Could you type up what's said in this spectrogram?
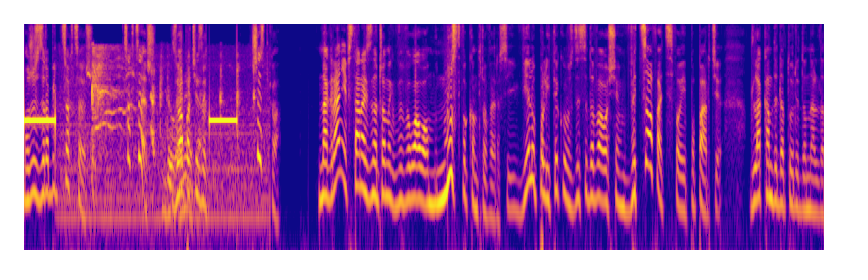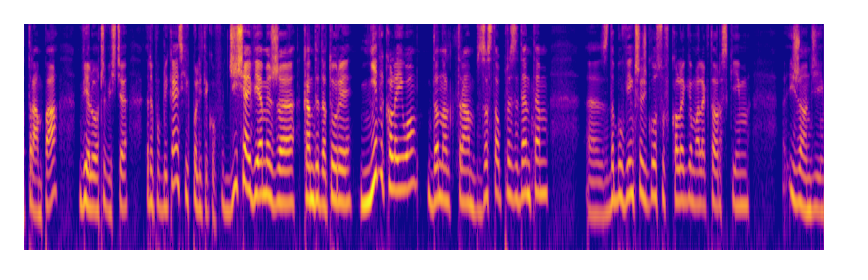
Możesz zrobić co chcesz. Co chcesz. Złapać je za wszystko. Nagranie w Stanach Zjednoczonych wywołało mnóstwo kontrowersji. Wielu polityków zdecydowało się wycofać swoje poparcie dla kandydatury Donalda Trumpa. Wielu oczywiście republikańskich polityków. Dzisiaj wiemy, że kandydatury nie wykoleiło. Donald Trump został prezydentem, e, zdobył większość głosów w kolegium elektorskim i rządzi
